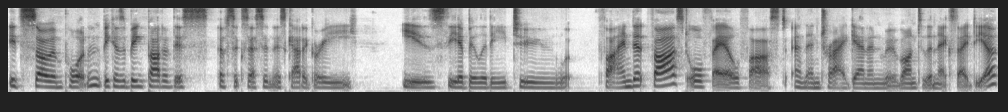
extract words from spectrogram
It's so important because a big part of this, of success in this category is the ability to find it fast or fail fast and then try again and move on to the next idea.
